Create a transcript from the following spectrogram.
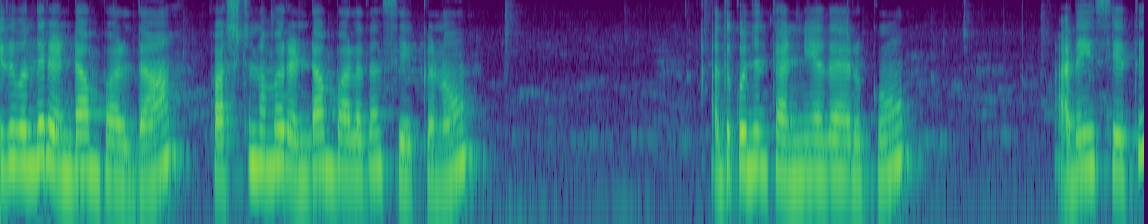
இது வந்து ரெண்டாம் பால் தான். ஃபஸ்ட்டு நம்ம ரெண்டாம் பாலை தான் சேர்க்கணும். அது கொஞ்சம் தண்ணியாக தான் இருக்கும். அதையும் சேர்த்து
